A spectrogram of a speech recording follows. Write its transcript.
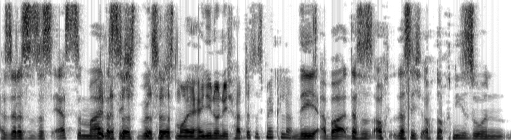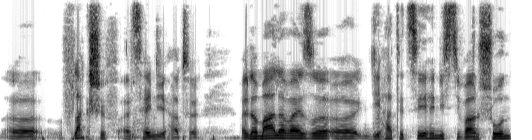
Also das ist das erste Mal, Ja, dass, dass, ich das, dass er wirklich, das neue Handy noch nicht hat, das ist mir klar. nee, aber das ist auch, dass ich auch noch nie so ein äh, Flaggschiff als Handy hatte. Weil normalerweise äh, die HTC-Handys, die waren schon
